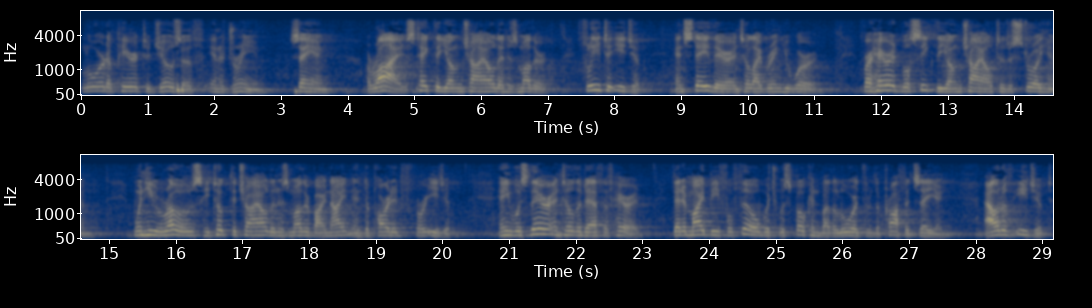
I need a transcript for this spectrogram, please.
The Lord appeared to Joseph in a dream, saying, Arise, take the young child and his mother, flee to Egypt, and stay there until I bring you word. For Herod will seek the young child to destroy him. When he arose, he took the child and his mother by night and departed for Egypt. And he was there until the death of Herod, that it might be fulfilled which was spoken by the Lord through the prophet, saying, Out of Egypt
